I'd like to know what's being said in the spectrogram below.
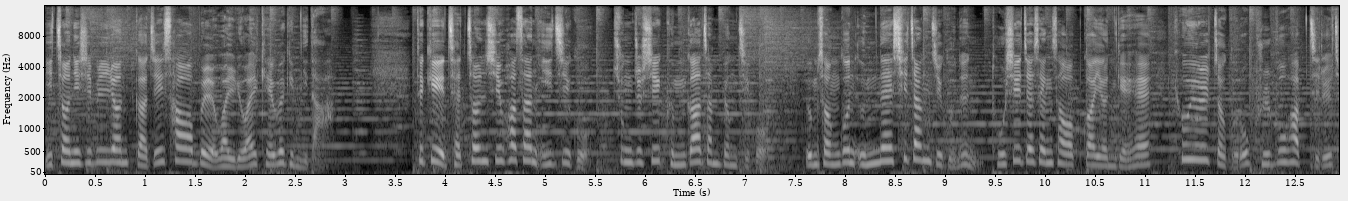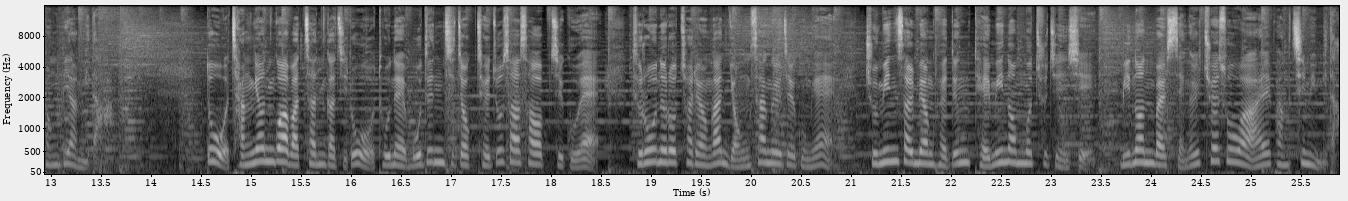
2021년까지 사업을 완료할 계획입니다. 특히 제천시 화산 2지구, 충주시 금가장병지구, 음성군 읍내 시장지구는 도시재생사업과 연계해 효율적으로 불부합지를 정비합니다. 또 작년과 마찬가지로 도내 모든 지적 제조사 사업지구에 드론으로 촬영한 영상을 제공해 주민 설명회 등 대민 업무 추진 시 민원 발생을 최소화할 방침입니다.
